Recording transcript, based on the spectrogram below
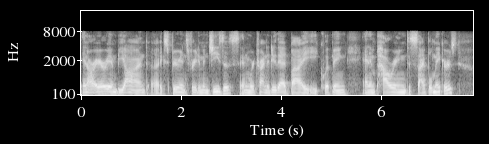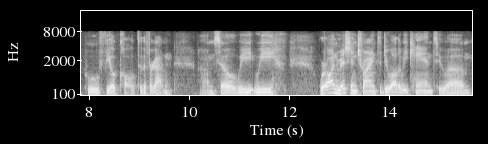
in our area and beyond uh, experience freedom in Jesus. And we're trying to do that by equipping and empowering disciple makers who feel called to the forgotten. Um, so we we we're on mission trying to do all that we can to um,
